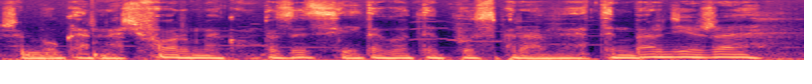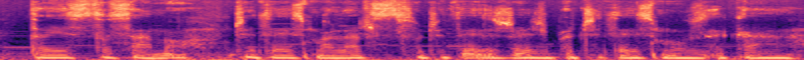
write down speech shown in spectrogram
żeby ogarniać formę, kompozycję i tego typu sprawy. Tym bardziej, że to jest to samo. Czy to jest malarstwo, czy to jest rzeźba, czy to jest muzyka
